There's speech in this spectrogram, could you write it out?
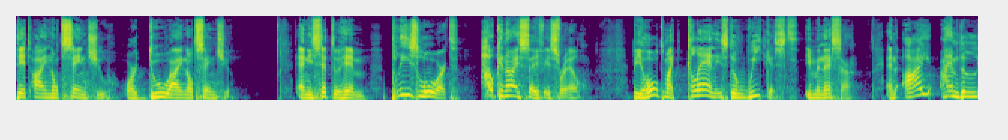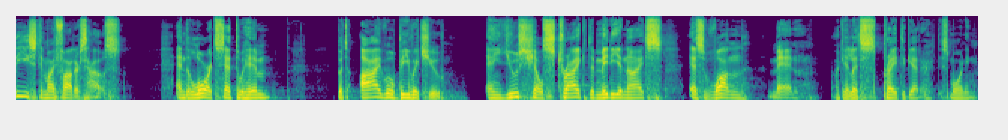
Did I not send you, or do I not send you? And he said to him, Please, Lord, how can I save Israel? Behold, my clan is the weakest in Manasseh, and I, I am the least in my father's house. And the Lord said to him, But I will be with you, and you shall strike the Midianites as one man. Okay, let's pray together this morning.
